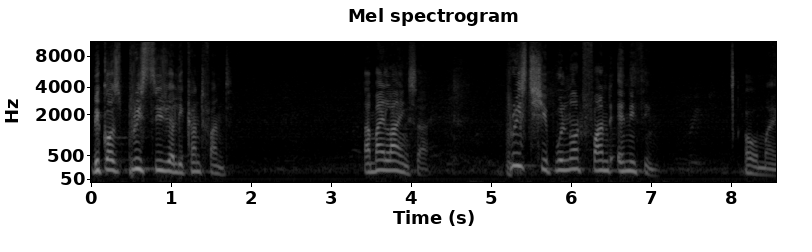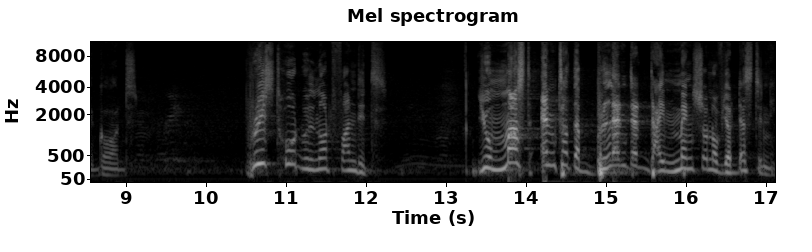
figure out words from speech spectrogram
because priests usually can't fund. Am I lying, sir? Priestship will not fund anything. Oh my God. Priesthood will not fund it. You must enter the blended dimension of your destiny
